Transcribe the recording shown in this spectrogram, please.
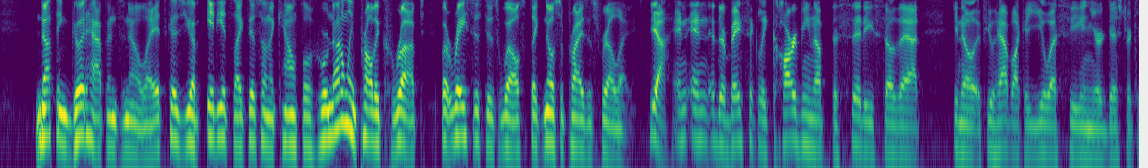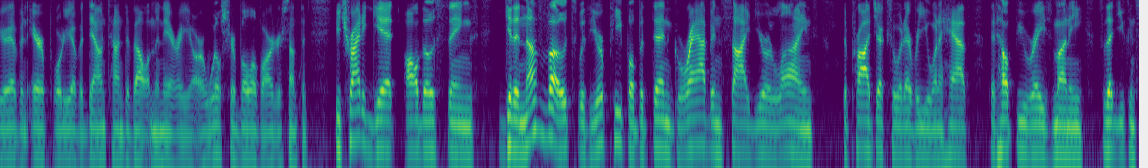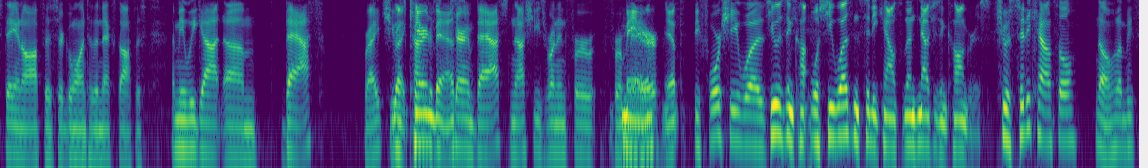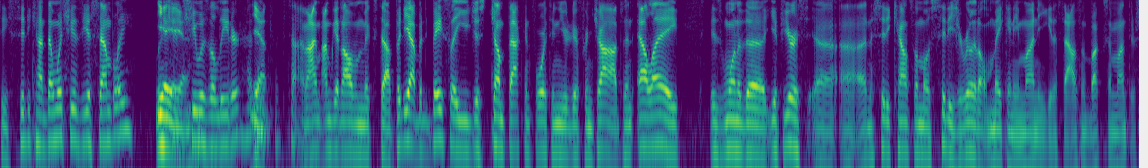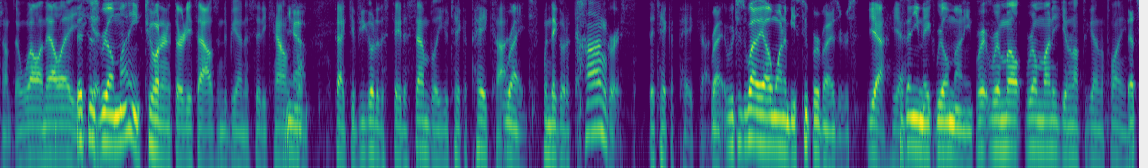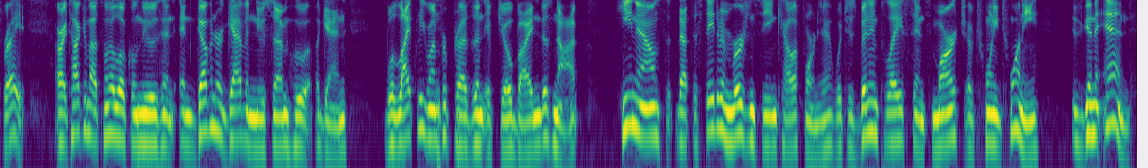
nothing good happens in LA, it's because you have idiots like this on the council who are not only probably corrupt, but racist as well. So it's like no surprises for LA. Yeah, and, and they're basically carving up the city so that you know, if you have like a USC in your district, you have an airport, you have a downtown development area or Wilshire Boulevard or something, you try to get all those things, get enough votes with your people, but then grab inside your lines the projects or whatever you want to have that help you raise money so that you can stay in office or go on to the next office. I mean, we got um, Bass, right? She was right, Karen Bass. Karen Bass. Now she's running for for mayor. mayor. Yep. Before she was she was in con- well she was in city council. Then now she's in Congress. She was city council. No, let me see. City council. Then when she was the assembly. Yeah, she, yeah, yeah, She was a leader, I yeah. think, at the time. I'm, I'm, getting all of them mixed up. But yeah, but basically you just jump back and forth in your different jobs. And L.A. is one of the, if you're uh, uh, in a city council in most cities, you really don't make any money. You get a thousand bucks a month or something. Well, in L.A., this is real money. 230000 to be on a city council. Yeah. In fact, if you go to the state assembly, you take a pay cut. Right. When they go to Congress, they take a pay cut. Right, which is why they all want to be supervisors. Yeah, yeah. Because then you make real money. Real, real, real money, you don't have to get on a plane. That's right. All right, talking about some other local news, and, and Governor Gavin Newsom, who, again, will likely run for president if Joe Biden does not, he announced that the state of emergency in California, which has been in place since March of 2020, is going to end.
